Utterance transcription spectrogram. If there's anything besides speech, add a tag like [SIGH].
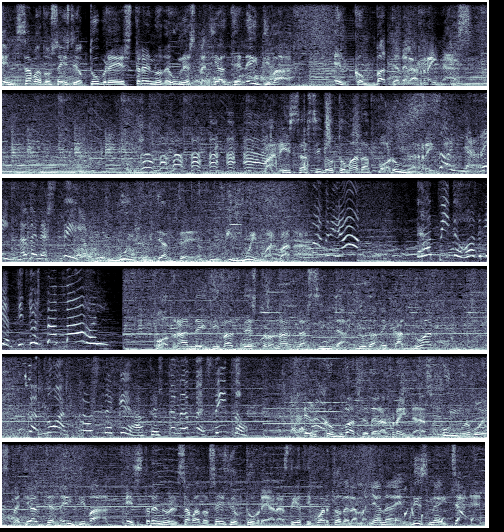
El sábado 6 de octubre estreno de un especial de Ladybug, El combate de las reinas. [LAUGHS] París ha sido tomada por una reina. Soy la reina del estilo. Muy brillante y muy malvada. ¡Adrián! ¡Rápido! ¡Adriancito está mal! ¿Podrá Ladybug destronarla sin la ayuda de Cat Noir? ¡Cat Noir! No sé qué haces, te necesito. El combate de las reinas, un nuevo especial de Ladybug. Estreno el sábado 6 de octubre a las 10 y cuarto de la mañana en Disney Channel.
